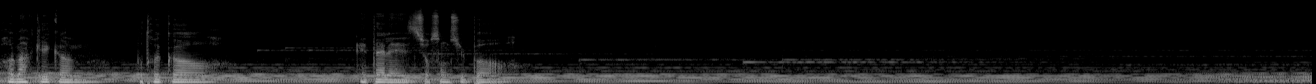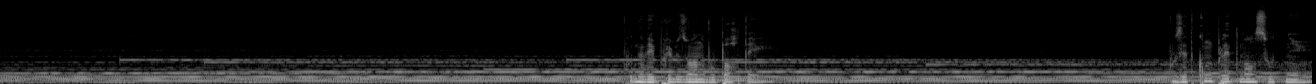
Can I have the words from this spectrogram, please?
Remarquez comme votre corps est à l'aise sur son support. Vous n'avez plus besoin de vous porter. Vous êtes complètement soutenu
